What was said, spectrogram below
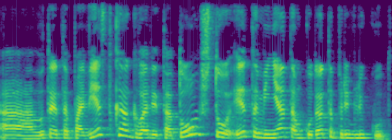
а, вот эта повестка говорит о том, что это меня там куда-то привлекут.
